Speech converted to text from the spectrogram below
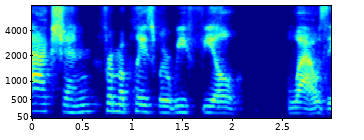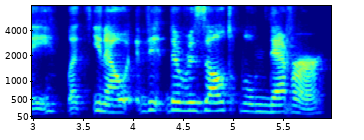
action from a place where we feel lousy, like, you know, the, the result will never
